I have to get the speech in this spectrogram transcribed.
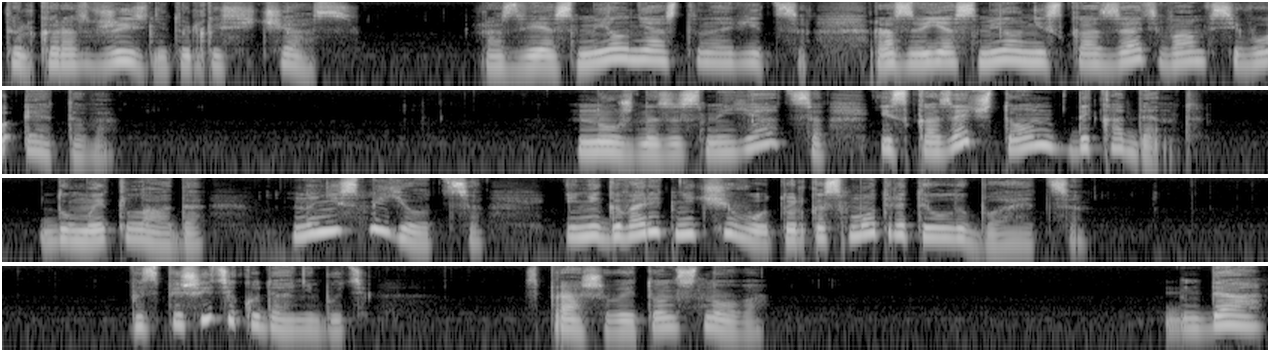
Только раз в жизни, только сейчас. Разве я смел не остановиться? Разве я смел не сказать вам всего этого? Нужно засмеяться и сказать, что он декадент, думает Лада, но не смеется и не говорит ничего, только смотрит и улыбается. «Вы спешите куда-нибудь?» — спрашивает он снова. «Да,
